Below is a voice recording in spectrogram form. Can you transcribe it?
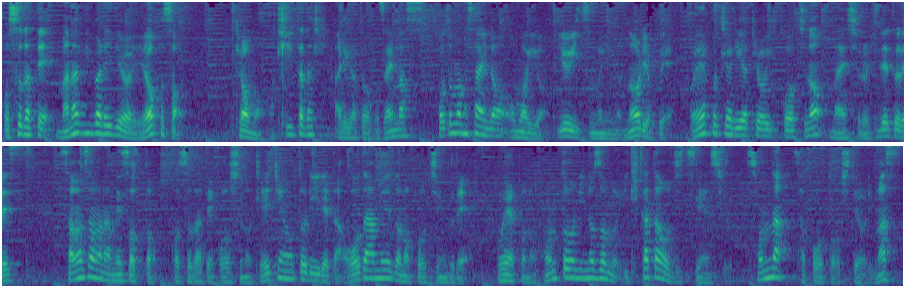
子育て学びバレディオへようこそ。今日もお聴きいただきありがとうございます。子供の才能思いを唯一無二の能力へ。親子キャリア教育コーチの前城秀人です。様々なメソッド子育て講師の経験を取り入れたオーダーメイドのコーチングで親子の本当に望む生き方を実現する。そんなサポートをしております。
